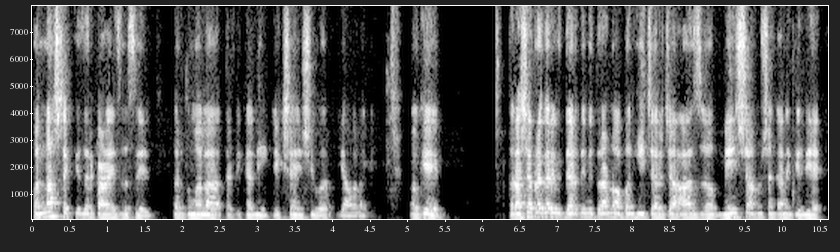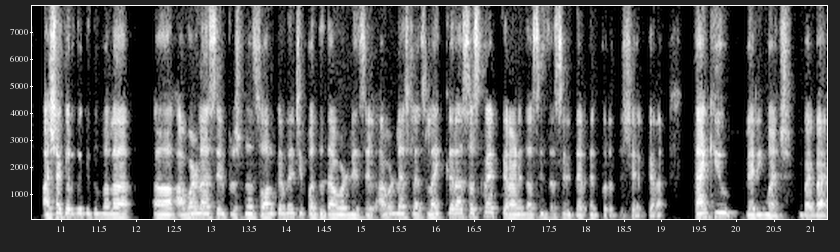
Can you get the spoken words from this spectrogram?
पन्नास टक्के जर काढायचं असेल तर तुम्हाला त्या ठिकाणी एकशे ऐंशी वर यावं लागेल. ओके. तर अशा प्रकारे विद्यार्थी मित्रांनो आपण ही चर्चा आज मेन्सच्या अनुषंगाने केली आहे. आशा करतो की तुम्हाला आवडला असेल प्रश्न सॉल्व्ह करण्याची पद्धत आवडली असेल आवडला असल्यास लाईक करा सबस्क्राईब करा आणि जास्तीत जास्त विद्यार्थ्यांपर्यंत शेअर करा. Thank you very much bye bye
